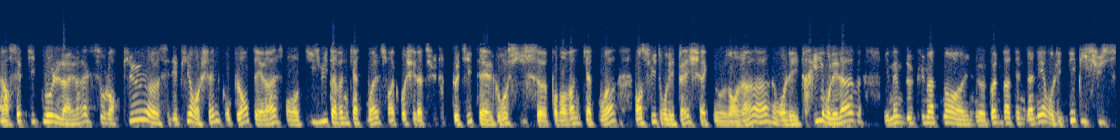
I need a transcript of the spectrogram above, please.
Alors ces petites moules là, elles restent sur leurs pieux, euh, c'est des pieux en chaîne qu'on plante et elles restent pendant 18 à 24 mois, elles sont accrochées là-dessus toutes petites et elles grossissent euh, pendant 24 mois. Ensuite on les pêche avec nos engins, hein, on les trie, on les lave et même depuis maintenant une bonne vingtaine d'années on les débissuce.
